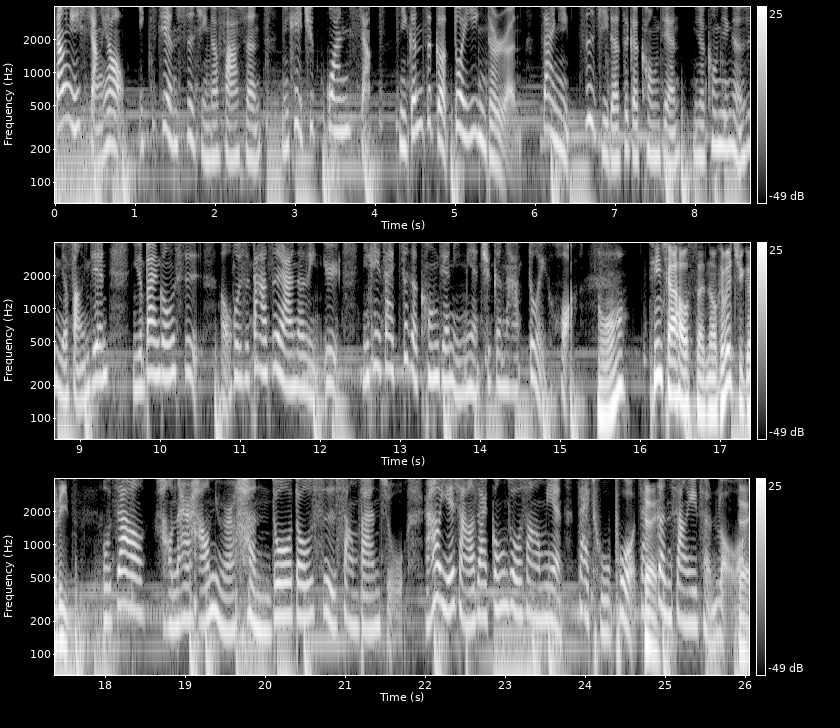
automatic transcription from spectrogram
当你想要一件事情的发生，你可以去观想你跟这个对应的人在你自己的这个空间，你的空间可能是你的房间、你的办公室哦，或者是大自然的领域，你可以在这个空间里面去跟他对话。哦，听起来好神哦！可不可以举个例子？我知道好男人、好女人很多都是上班族，然后也想要在工作上面再突破、再更上一层楼哦。对，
